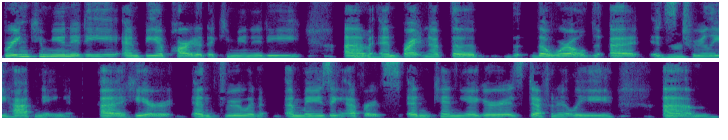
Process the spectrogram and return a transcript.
bring community and be a part of the community um, mm-hmm. and brighten up the the, the world uh, it's mm-hmm. truly happening uh, here and through an amazing efforts. And Ken Jaeger is definitely um,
